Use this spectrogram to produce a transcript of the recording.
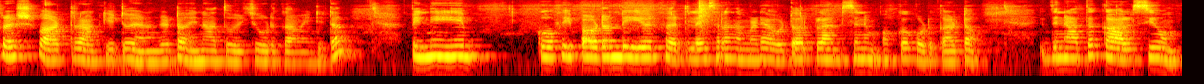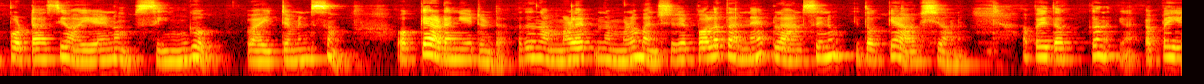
ഫ്രഷ് വാട്ടർ ആക്കിയിട്ട് വേണം കേട്ടോ അതിനകത്ത് ഒഴിച്ചു കൊടുക്കാൻ വേണ്ടിയിട്ട്. പിന്നെ ഈ കോഫി പൗഡറിന്റെ ഈ ഒരു ഫെർട്ടിലൈസർ നമ്മുടെ ഔട്ട്ഡോർ പ്ലാന്റ്സിനും ഒക്കെ കൊടുക്കാം കേട്ടോ. ഇതിനകത്ത് കാൽസ്യവും പൊട്ടാസ്യവും അയേണും സിങ്കും വൈറ്റമിൻസും ഒക്കെ അടങ്ങിയിട്ടുണ്ട്. അത് നമ്മളെ നമ്മൾ മനുഷ്യരെ പോലെ തന്നെ പ്ലാന്റ്സിനും ഇതൊക്കെ ആവശ്യമാണ്. അപ്പോൾ ഇതൊക്കെ അപ്പോൾ ഈ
